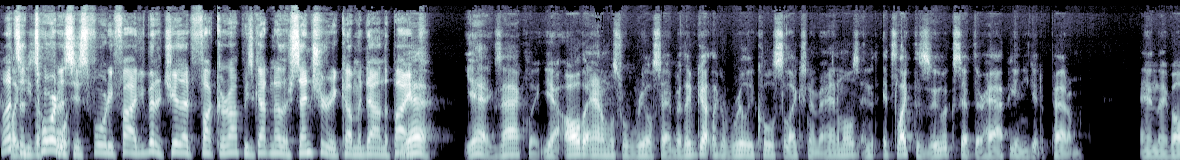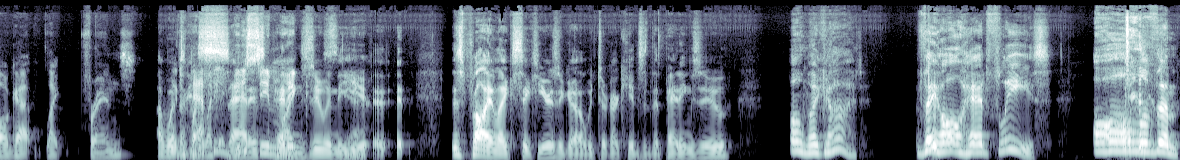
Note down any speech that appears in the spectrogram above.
Well, that's like a he's tortoise. four- He's 45. You better cheer that fucker up. He's got another century coming down the pipe. Yeah, yeah, exactly. Yeah, all the animals were real sad, but they've got like a really cool selection of animals, and it's like the zoo except they're happy and you get to pet them, and they've all got like friends. I went Like to the happy? You saddest petting like- zoo in the yeah. year. it- it- this is probably like six years ago. We took our kids to the petting zoo. Oh my god, they all had fleas. All of them,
